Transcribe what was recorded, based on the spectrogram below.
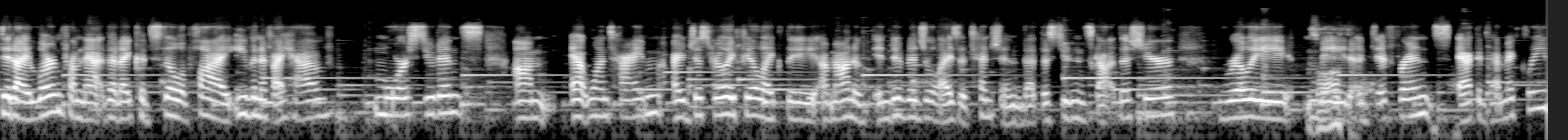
did I learn from that that I could still apply, even if I have more students um, at one time? I just really feel like the amount of individualized attention that the students got this year really That's made awesome. a difference academically.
